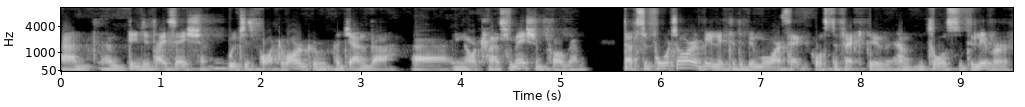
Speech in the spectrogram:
and, and digitization, which is part of our group agenda uh, in our transformation program that supports our ability to be more effect, cost effective and to also deliver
